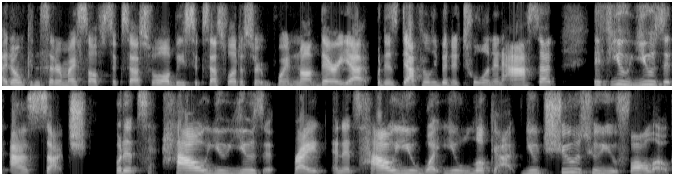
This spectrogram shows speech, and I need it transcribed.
I don't consider myself successful. I'll be successful at a certain point, not there yet, but it's definitely been a tool and an asset if you use it as such but it's how you use it, right? And it's how you, what you look at. You choose who you follow.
